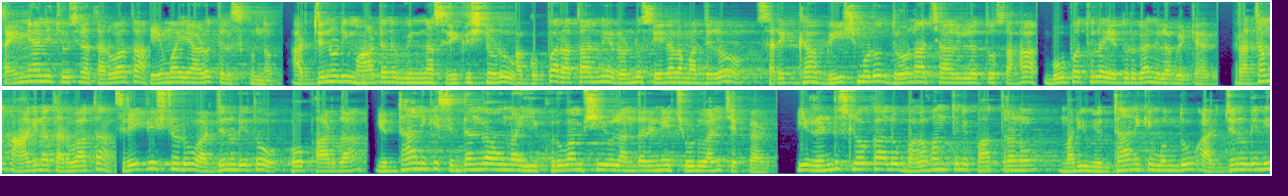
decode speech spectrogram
సైన్యాన్ని చూసిన తర్వాత ఏమయ్యాడో తెలుసుకుందాం. అర్జునుడి మాటను విన్న శ్రీకృష్ణుడు ఆ గొప్ప రథాన్ని రెండు సేనల మధ్యలో సరిగ్గా భీష్ముడు ద్రోణాచార్యులతో సహా భూపతుల ఎదురుగా నిలబెట్టాడు. రథం ఆగిన తర్వాత శ్రీకృష్ణుడు అర్జునుడితో ఓ పార్ద యుద్ధానికి సిద్ధంగా ఉన్న ఈ కురువంశీయులందరినీ చూడు అని చెప్పాడు. ఈ రెండు శ్లోకాలు భగవంతుని పాత్రను మరియు యుద్ధానికి ముందు అర్జునుడిని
